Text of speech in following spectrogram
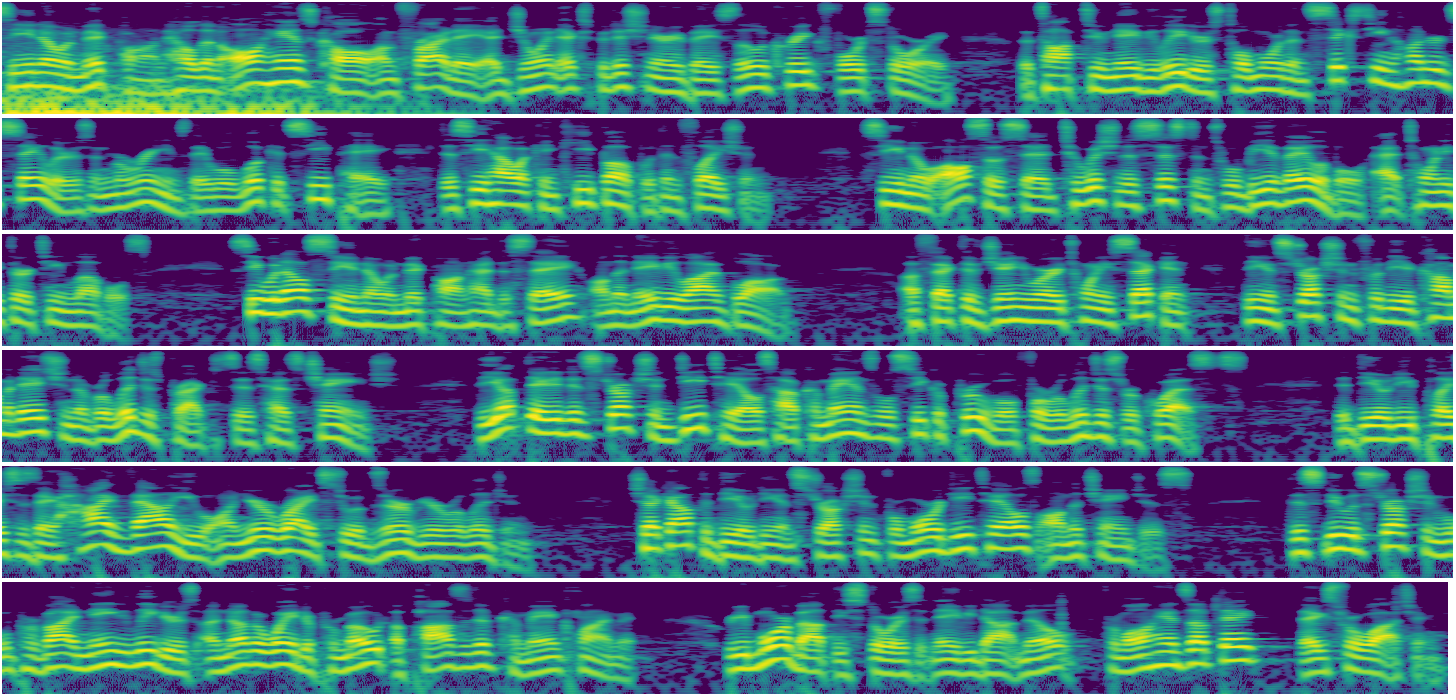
CNO and MCPON held an all-hands call on Friday at Joint Expeditionary Base Little Creek, Fort Story. The top two Navy leaders told more than 1,600 sailors and Marines they will look at sea pay to see how it can keep up with inflation. CNO also said tuition assistance will be available at 2013 levels. See what else CNO and MCPON had to say on the Navy Live blog. Effective January 22nd, the instruction for the accommodation of religious practices has changed. The updated instruction details how commands will seek approval for religious requests. The DoD places a high value on your rights to observe your religion. Check out the DoD instruction for more details on the changes. This new instruction will provide Navy leaders another way to promote a positive command climate. Read more about these stories at Navy.mil. From All Hands Update, thanks for watching.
